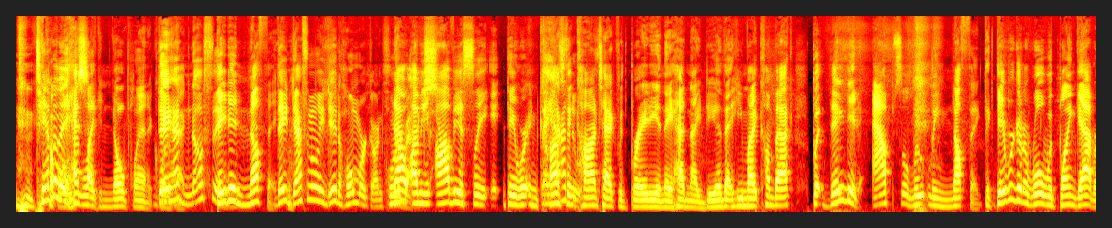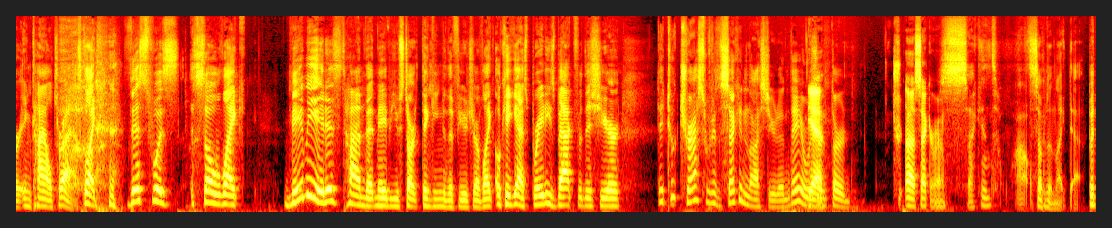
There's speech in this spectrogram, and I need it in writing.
Tampa Bay had like no plan at they had nothing. They did nothing. They definitely did homework on quarterbacks. Now, I mean, obviously, it- they were in They constant contact with Brady, and they had an idea that he might come back, but they did absolutely nothing. Like, they were going to roll with Blaine Gabbert and Kyle Trask. Like, this was so like maybe it is time that maybe you start thinking to the future of like, okay, yes, Brady's back for this year. they took Trask for the second last year, didn't they? Or was Yeah. it third? Tr- Uh, second round. Second? Wow. something like that. But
